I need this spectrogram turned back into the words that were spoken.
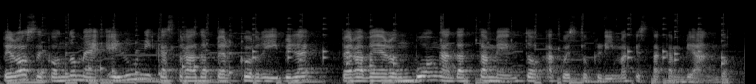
però secondo me è l'unica strada percorribile per avere un buon adattamento a questo clima che sta cambiando.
